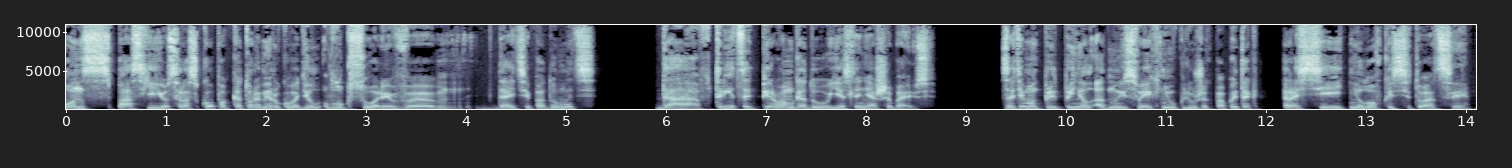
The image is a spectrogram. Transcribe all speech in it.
он спас ее с раскопок, которыми руководил в Луксоре в... Дайте подумать. Да, в 31 году, если не ошибаюсь. Затем он предпринял одну из своих неуклюжих попыток рассеять неловкость ситуации.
